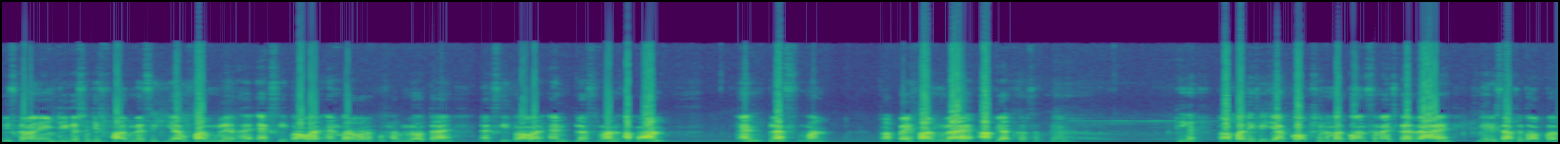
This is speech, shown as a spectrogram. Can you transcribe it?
तो इसका मैंने इंटीग्रेशन जिस फार्मूले से किया है वो फार्मूले है एक्स की पावर एन बराबर आपका फार्मूला होता है एक्स की power n plus one upon n plus one तो आपका ये फार्मूला है, आप याद कर सकते हैं। ठीक है तो आपका देख लीजिए आपका ऑप्शन नंबर कौन सा मैच कर रहा है। मेरे हिसाब से तो आपका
